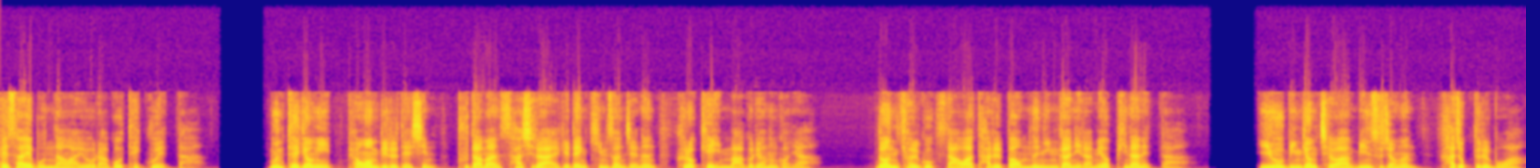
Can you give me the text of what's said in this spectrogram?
회사에 못 나와요 라고 대꾸했다. 문태경이 병원비를 대신 부담한 사실을 알게 된 김선재는 그렇게 입 막으려는 거냐? 넌 결국 나와 다를 바 없는 인간이라며 비난했다. 이후 민경채와 민수정은 가족들을 모아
